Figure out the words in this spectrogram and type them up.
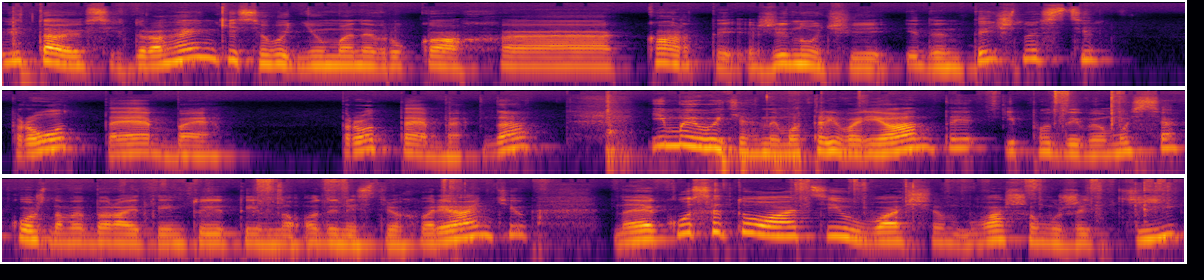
Вітаю всіх дорогенькі. Сьогодні у мене в руках е, карти жіночої ідентичності про тебе. Про тебе. Да? І ми витягнемо три варіанти і подивимося. Кожна вибирайте інтуїтивно один із трьох варіантів, на яку ситуацію в вашому, вашому житті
